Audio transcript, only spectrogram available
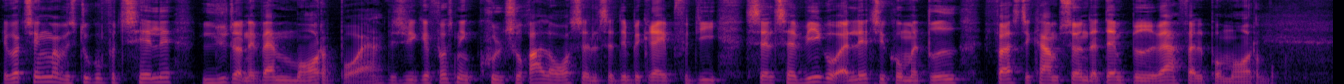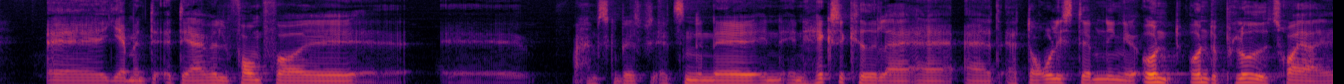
kunne godt tænke mig, hvis du kunne fortælle lytterne, hvad Morbo er, hvis vi kan få sådan en kulturel oversættelse af det begreb, fordi Celta Vigo, Atletico Madrid, første kamp søndag, den bød i hvert fald på Morderbo. Øh, jamen, det, det er vel en form for... Øh, øh han skal sådan en, øh, en, en heksekedel af, af, af, dårlig stemning. Øh, ondt, ondt blod, tror jeg, øh,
